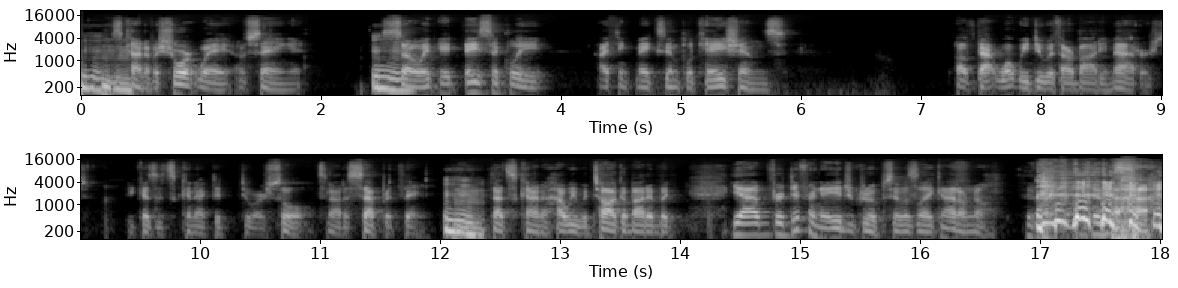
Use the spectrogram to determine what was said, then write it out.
Mhm, is kind of a short way of saying it. mhm. So it, it basically, I think, makes implications of that what we do with our body matters because it's connected to our soul. It's not a separate thing. Mhm. That's kind of how we would talk about it. But yeah, for different age groups, it was like I don't know. I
